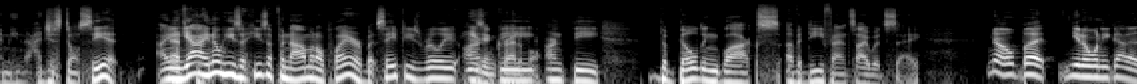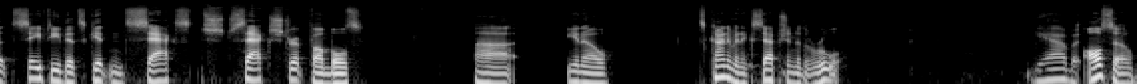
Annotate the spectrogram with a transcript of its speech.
I mean, I just don't see it. I mean, That's yeah, I know he's a he's a phenomenal player, but safeties really aren't the aren't the the building blocks of a defense, I would say. No, but you know when you got a safety that's getting sacks, sack strip fumbles, uh, you know, it's kind of an exception to the rule. Yeah, but Also,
